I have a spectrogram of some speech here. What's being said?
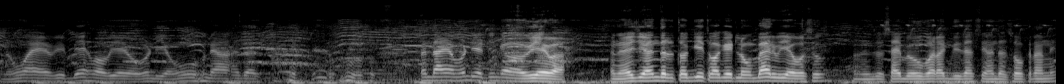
અને હું અહીંયા બેહવા વી આવ્યો વંડીએ હું ને આ હંધા. હંધા અહીંયા વંડીએ ટીંગાવા વી આવ્યા. અને હજી અંદર તો ગીત વાગે એટલે હું બહાર વી આવ્યો છું. અને જો સાહેબે ઊભા રાખી દીધા છે હંધા છોકરાને.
